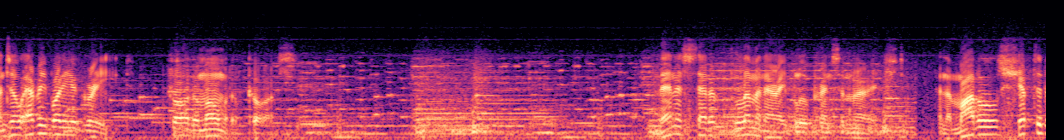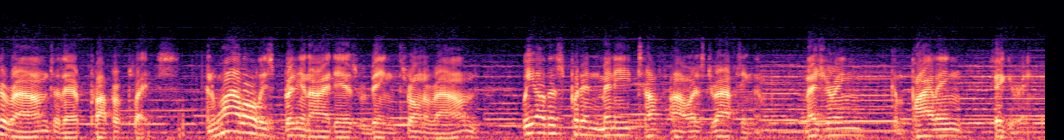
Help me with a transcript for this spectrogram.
until everybody agreed, for the moment, of course. Then a set of preliminary blueprints emerged, and the models shifted around to their proper place. And while all these brilliant ideas were being thrown around, we others put in many tough hours drafting them, measuring, compiling, figuring.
